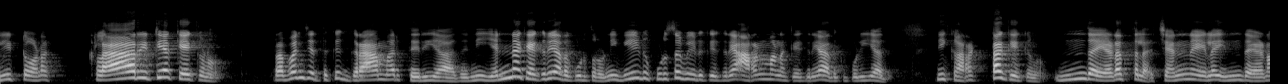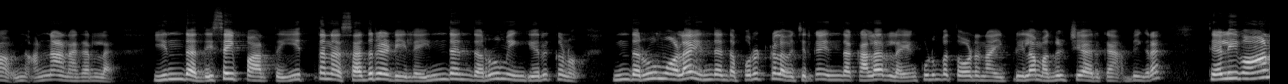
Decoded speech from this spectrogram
வீட்டோட கிளாரிட்டியாக கேட்கணும் பிரபஞ்சத்துக்கு கிராமர் தெரியாது. நீ என்ன கேட்குறியோ அதை கொடுத்துரும். நீ வீடு குடிசை வீடு கேட்குறியா அரண்மனை கேட்குறியா அதுக்கு புரியாது. நீ கரெக்டாக கேட்கணும் இந்த இடத்துல சென்னையில் இந்த இடம் இந்த அண்ணா நகரில் இந்த திசை பார்த்து இத்தனை சதுரடியில் இந்தந்த ரூம் இங்கே இருக்கணும். இந்த ரூமோட இந்தந்த பொருட்களை வச்சுருக்கேன். இந்த கலரில் என் குடும்பத்தோடு நான் இப்படிலாம் மகிழ்ச்சியாக இருக்கேன் அப்படிங்கிற தெளிவான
